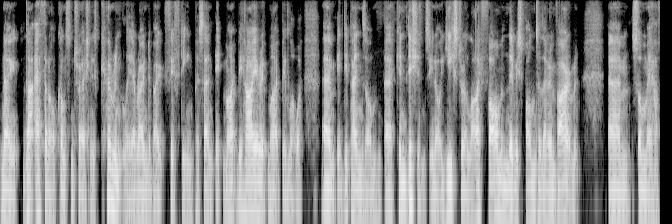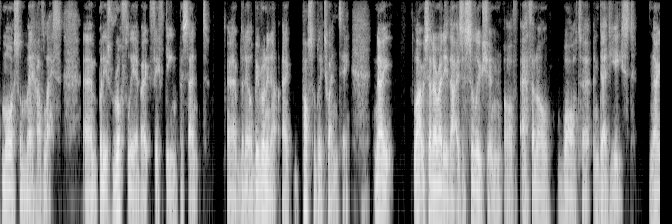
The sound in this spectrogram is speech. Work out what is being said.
Now, that ethanol concentration is currently around about 15%. It might be higher, it might be lower. Um, it depends on uh, conditions. You know, yeast are a life form and they respond to their environment. Um, some may have more, some may have less. Um, but it's roughly about 15% uh, that it'll be running at, uh, possibly 20. Now, like we said already, that is a solution of ethanol, water, and dead yeast. Now,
